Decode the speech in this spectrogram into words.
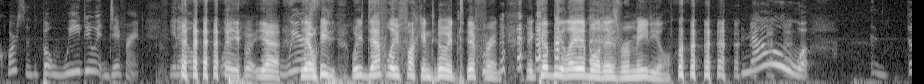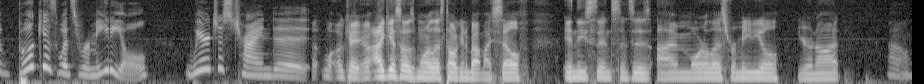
Of course, but we do it different. You know. we- yeah, yeah, we we definitely fucking do it different. it could be labeled as remedial. no. The book is what's remedial. We're just trying to. Uh, well, okay, uh, I guess I was more or less talking about myself. In these instances, I'm more or less remedial. You're not. Oh.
